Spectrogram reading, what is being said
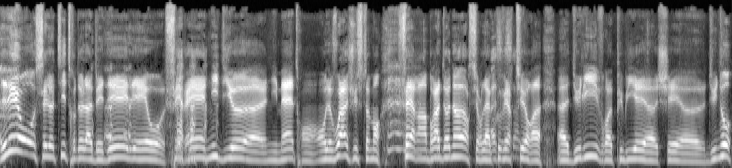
Léo, c'est le titre de la BD. Léo Ferré, ni Dieu euh, ni maître. On, on le voit justement faire un bras d'honneur sur la Ah, couverture euh, euh, du livre publié euh, chez euh, Duno.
